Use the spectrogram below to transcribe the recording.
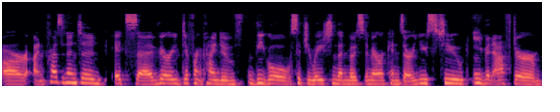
are unprecedented. It's a very different kind of legal situation than most Americans are used to. Even after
